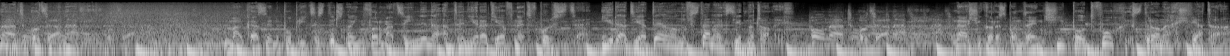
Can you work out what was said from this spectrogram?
Ponad oceanami. Magazyn publicystyczno-informacyjny na antenie Radia Wnet w Polsce i Radia Deon w Stanach Zjednoczonych. Ponad oceanami. Nasi korespondenci po dwóch stronach świata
